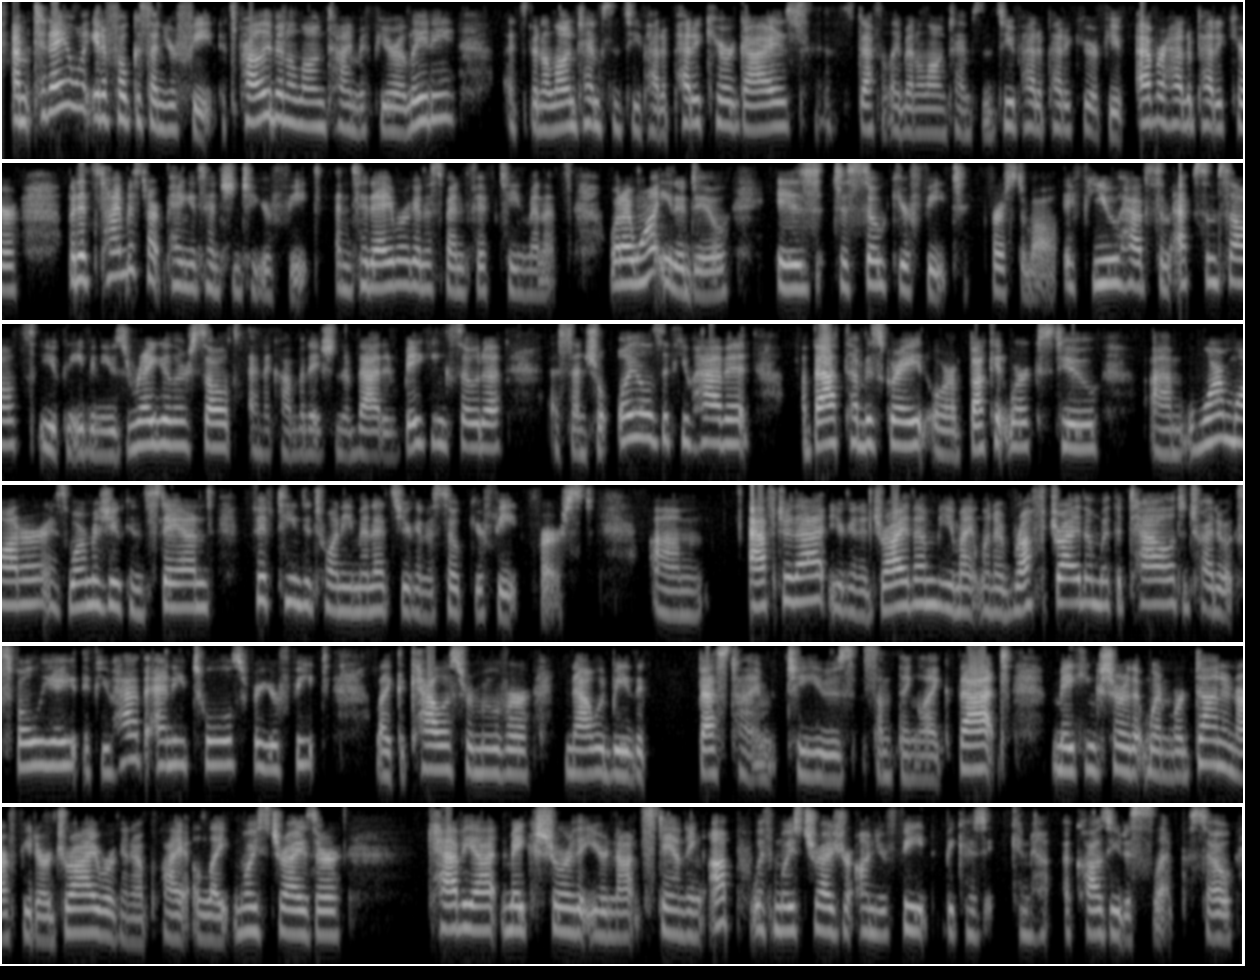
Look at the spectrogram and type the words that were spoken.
Um, today, I want you to focus on your feet. It's probably been a long time if you're a lady. It's been a long time since you've had a pedicure, guys. It's definitely been a long time since you've had a pedicure, if you've ever had a pedicure. But it's time to start paying attention to your feet. And today, we're going to spend 15 minutes. What I want you to do is to soak your feet, first of all. If you have some Epsom salts, you can even use regular salt and a combination of that and baking soda, essential oils if you have it. A bathtub is great, or a bucket works too. Um, warm water, as warm as you can stand, 15 to 20 minutes. You're going to soak your feet first. Um, after that, you're going to dry them. You might want to rough dry them with a towel to try to exfoliate. If you have any tools for your feet, like a callus remover, now would be the best time to use something like that. Making sure that when we're done and our feet are dry, we're going to apply a light moisturizer. Caveat make sure that you're not standing up with moisturizer on your feet because it can cause you to slip. So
